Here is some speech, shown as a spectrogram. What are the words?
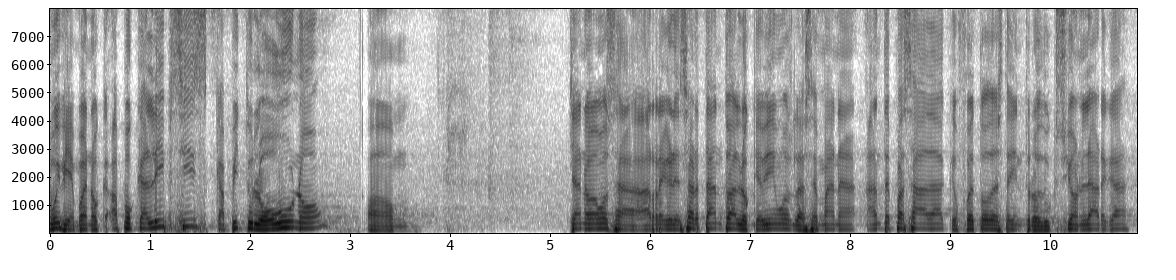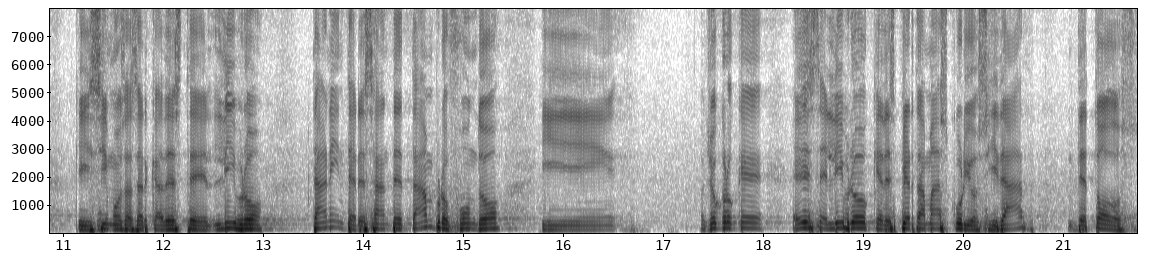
Muy bien, bueno, Apocalipsis capítulo 1. um, ya no vamos a, regresar tanto a lo que vimos la semana antepasada, que fue toda esta introducción larga que hicimos acerca de este libro tan interesante, tan profundo y yo creo que es el libro que despierta más curiosidad de todos.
